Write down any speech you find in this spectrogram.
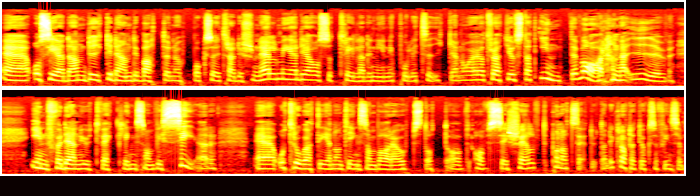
Eh, och sedan dyker den debatten upp också i traditionell media och så trillar den in i politiken. Och jag tror att just att inte vara naiv inför den utveckling som vi ser eh, och tro att det är någonting som bara uppstått av, av sig självt på något sätt. Utan det är klart att det också finns en,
